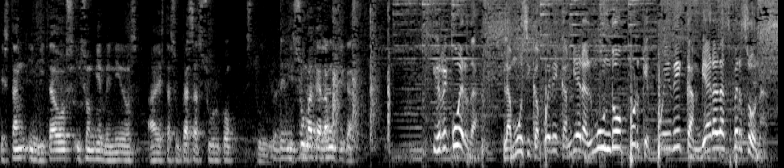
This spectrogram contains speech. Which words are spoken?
están invitados y son bienvenidos a esta su casa Surco Studio. Y súmate a la música. Y recuerda, la música puede cambiar al mundo porque puede cambiar a las personas.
